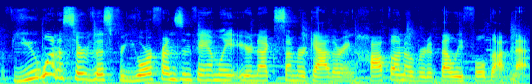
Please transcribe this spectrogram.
So if you want to serve this for your friends and family at your next summer gathering, hop on over to bellyfull.net.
